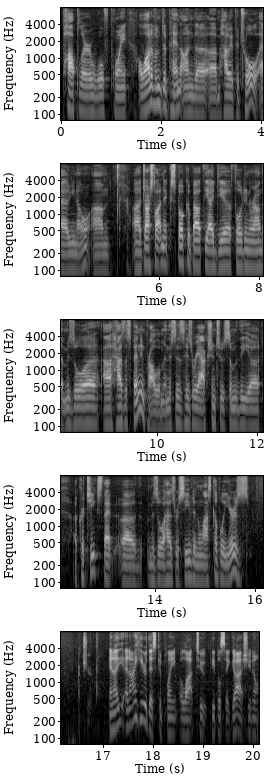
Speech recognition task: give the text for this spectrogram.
Poplar, Wolf Point. A lot of them depend on the um, highway patrol. Uh, you know, um, uh, Josh Slotnick spoke about the idea floating around that Missoula uh, has a spending problem, and this is his reaction to some of the uh, uh, critiques that uh, Missoula has received in the last couple of years. Sure. And I and I hear this complaint a lot too. People say, "Gosh, you know,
